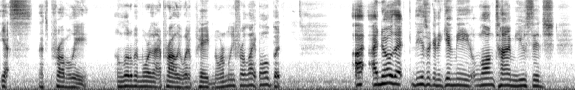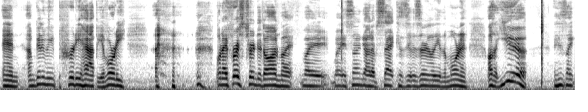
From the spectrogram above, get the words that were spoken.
Yes, that's probably a little bit more than I probably would have paid normally for a light bulb, but I I know that these are going to give me long time usage and I'm to be pretty happy. I've already when I first turned it on, my my my son got upset because it was early in the morning. I was like, yeah, And he's like,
